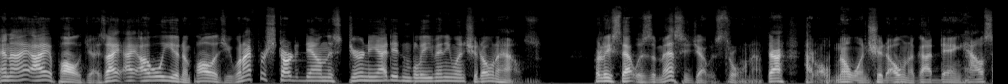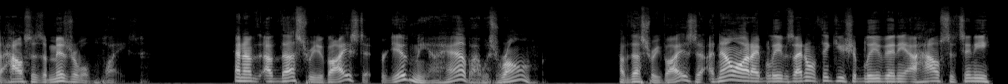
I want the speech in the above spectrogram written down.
And I, I apologize. I, I owe you an apology. When I first started down this journey, I didn't believe anyone should own a house. Or at least that was the message I was throwing out there. I, I oh, no one should own a goddamn house. A house is a miserable place. And I've, I've thus revised it. Forgive me, I have. I was wrong. I've thus revised it. Now what I believe is I don't think you should believe any a house that's any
